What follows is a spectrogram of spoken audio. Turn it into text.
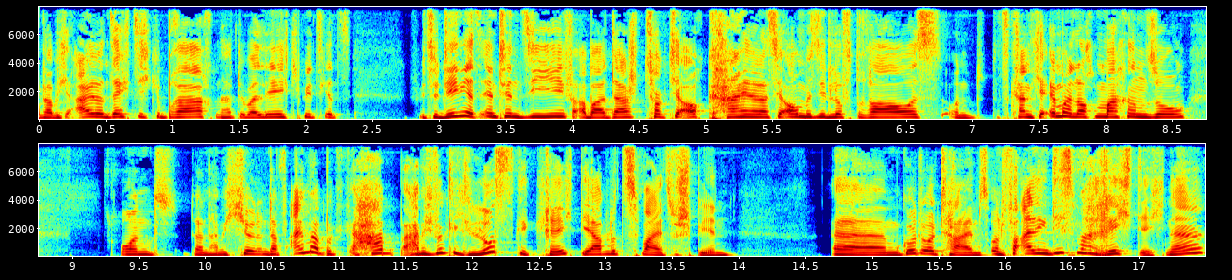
glaube ich, 61 gebracht und hatte überlegt, spielst jetzt, spielst du den jetzt intensiv, aber da zockt ja auch keiner, da ist ja auch ein bisschen die Luft raus und das kann ich ja immer noch machen so. Und dann habe ich hier, und auf einmal habe hab ich wirklich Lust gekriegt, Diablo 2 zu spielen. Ähm, Good Old Times. Und vor allen Dingen diesmal richtig, ne?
